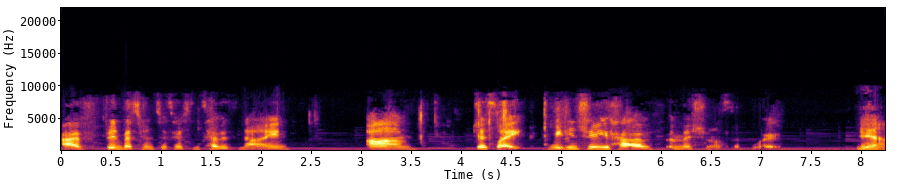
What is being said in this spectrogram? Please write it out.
I've been best friends with her since I was nine. Um, just like making sure you have emotional support. yeah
